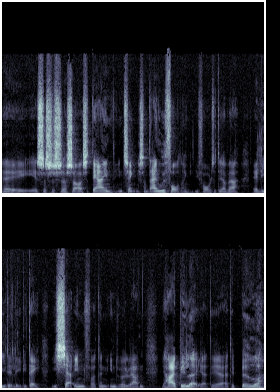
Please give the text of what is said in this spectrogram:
Øh, så, så, så, så, så der er en, en ting, som der er en udfordring i forhold til det at være elite elite i dag, især inden for den individuelle verden. Jeg har et billede af, at det er, det er bedre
